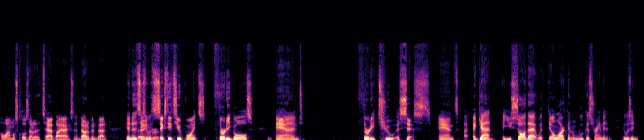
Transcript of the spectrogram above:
oh, I almost closed out of the tab by accident. That would have been bad. He ended the season with 62 points, 30 goals, and 32 assists. And uh, again, you saw that with Dylan Larkin and Lucas Raymond. It was an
